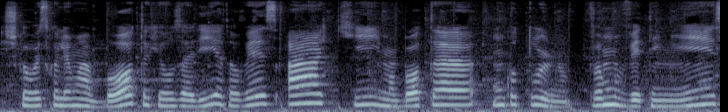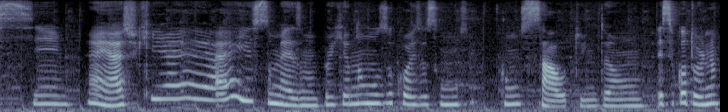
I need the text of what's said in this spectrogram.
Acho que eu vou escolher uma bota que eu usaria, talvez. Ah, aqui, uma bota um coturno. Vamos ver, tem esse. É, acho que é, é isso mesmo, porque eu não uso coisas com com salto, então esse coturno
